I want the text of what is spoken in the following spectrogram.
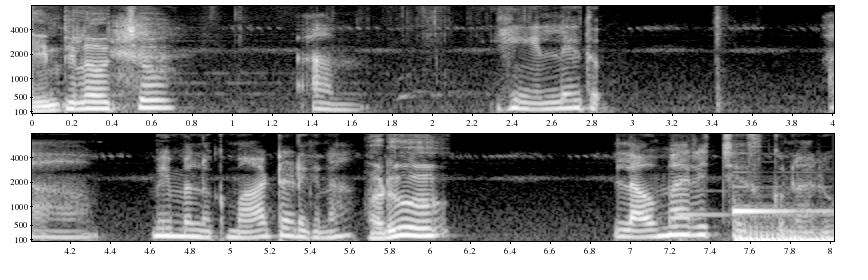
ఏంటిలా వచ్చావు? ఆమ్, ఏం లేదు. ఆ, మిమ్మల్ని ఒక మాట అడిగినా? అడుగు. లవ్ మ్యారేజ్ చేసుకున్నారు.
